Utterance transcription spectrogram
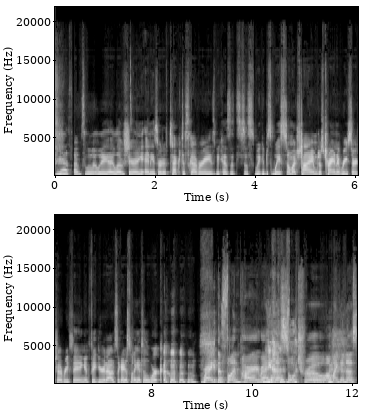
Yes, absolutely. I love sharing any sort of tech discoveries because it's just, we could just waste so much time just trying to research everything and figure it out. It's like, I just want to get to the work. right. The fun part, right? Yes. That's so true. Oh my goodness.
